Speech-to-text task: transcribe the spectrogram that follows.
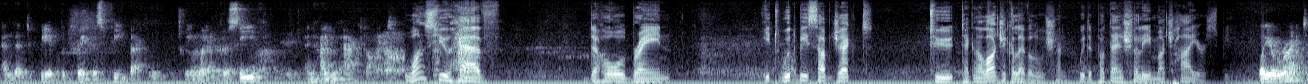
and then to be able to create this feedback loop between what you perceive and how you act on it. Once you have the whole brain, it would be subject to technological evolution with a potentially much higher speed. Well, you're right.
